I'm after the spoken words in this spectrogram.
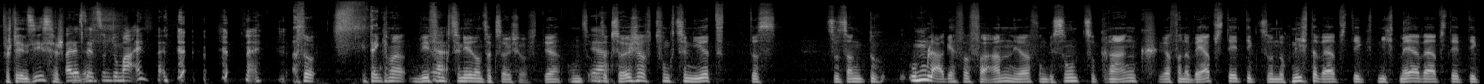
Verstehen Sie es, Herr War Spinner? das jetzt so ein dummer Einwand? Nein. Also, ich denke mal, wie Ja. funktioniert unsere Gesellschaft? Ja? Uns, Ja. Unsere Gesellschaft funktioniert, dass sozusagen durch Umlageverfahren ja, von gesund zu krank, ja, von erwerbstätig zu noch nicht erwerbstätig, nicht mehr erwerbstätig,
